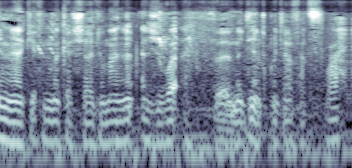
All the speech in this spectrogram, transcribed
اذا كيف ما كتشاهدوا معنا الأجواء في مدينة قنيطرة في هذا الصباح.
